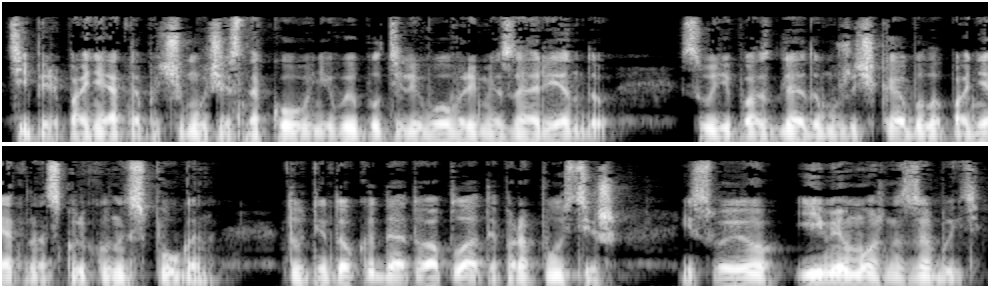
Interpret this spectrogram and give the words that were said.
Теперь понятно, почему Чеснокова не выплатили вовремя за аренду. Судя по взгляду мужичка, было понятно, насколько он испуган. Тут не только дату оплаты пропустишь, и свое имя можно забыть.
